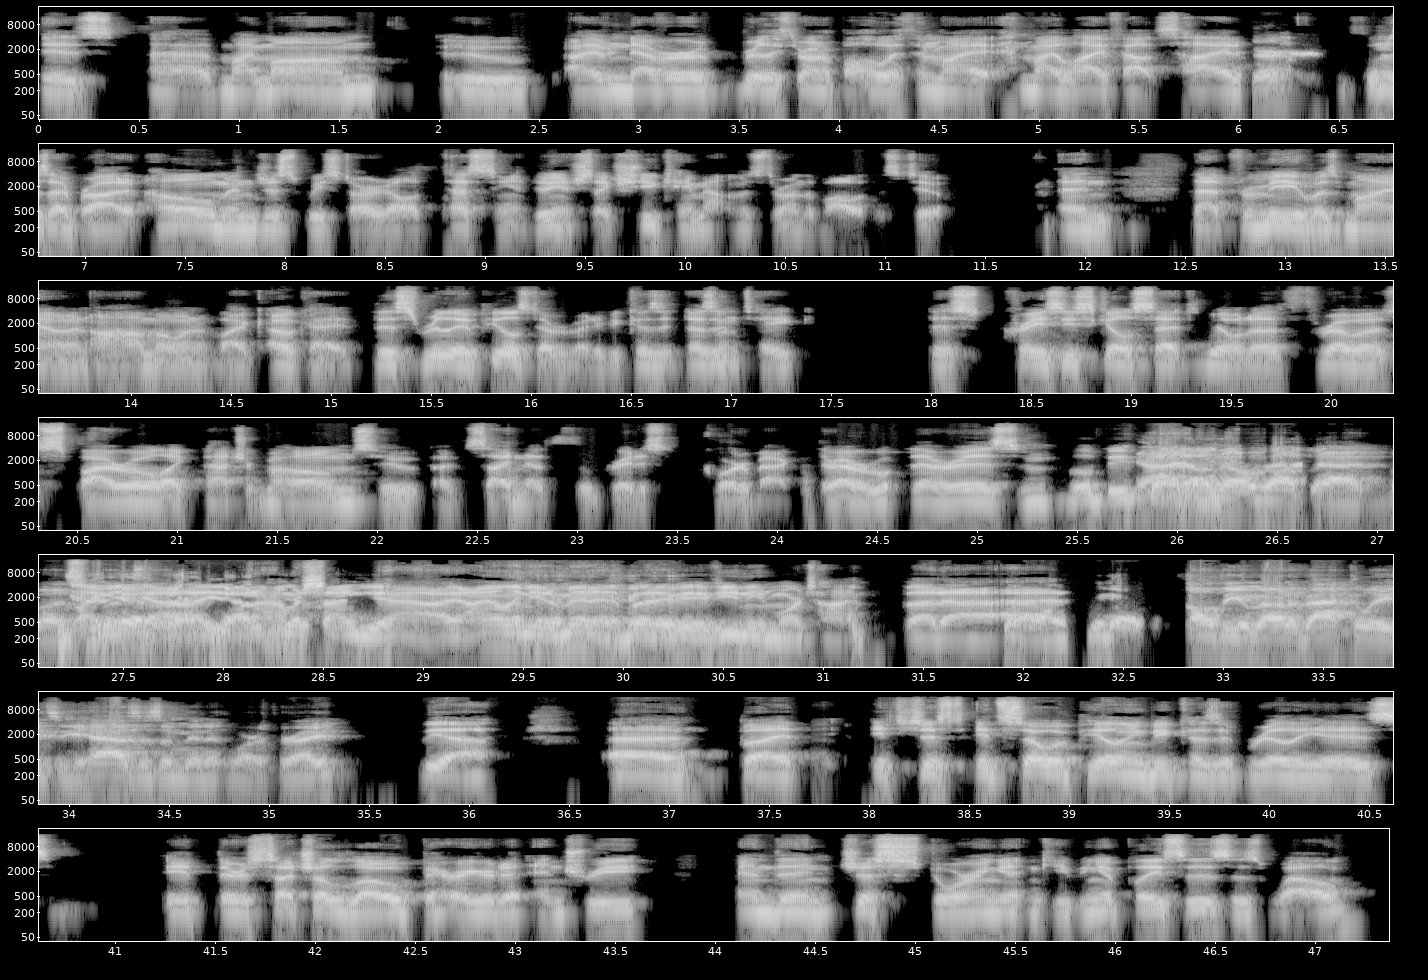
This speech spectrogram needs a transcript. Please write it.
is uh, my mom who I've never really thrown a ball with in my in my life outside. Sure. As soon as I brought it home and just we started all testing it, doing it, she's like she came out and was throwing the ball with us too. And that for me was my own aha moment of like, okay, this really appeals to everybody because it doesn't take this crazy skill set to be able to throw a spiral like Patrick Mahomes, who, uh, side note, is the greatest quarterback there ever there is and will be. Yeah, but, I don't know about that, but I mean, yeah, I, I, don't know how much time do you have. I, I only need a minute, but if, if, you need more time, but uh, well, uh, you know, all the amount of accolades he has is a minute worth, right? Yeah, uh, but it's just it's so appealing because it really is. It there's such a low barrier to entry, and then just storing it and keeping it places as well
